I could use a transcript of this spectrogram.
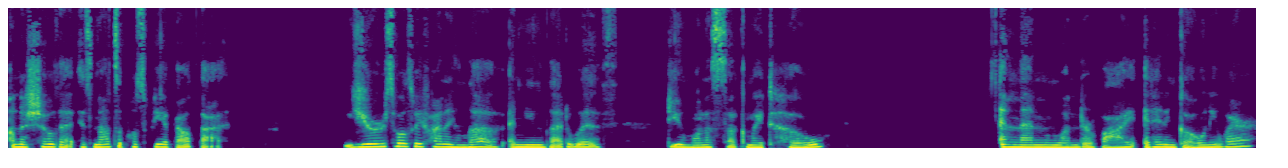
on a show that is not supposed to be about that. You're supposed to be finding love and you led with, do you want to suck my toe? And then wonder why it didn't go anywhere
